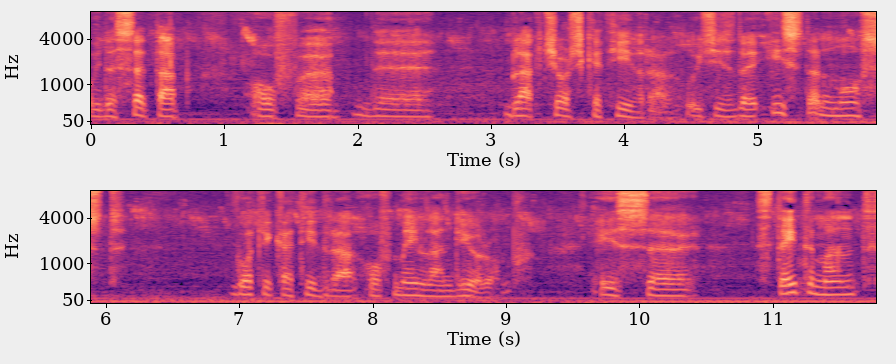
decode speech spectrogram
with the setup of uh, the Black Church Cathedral, which is the easternmost Gothic cathedral of mainland Europe. Is a statement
